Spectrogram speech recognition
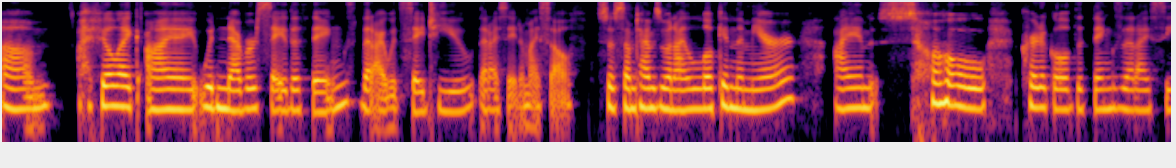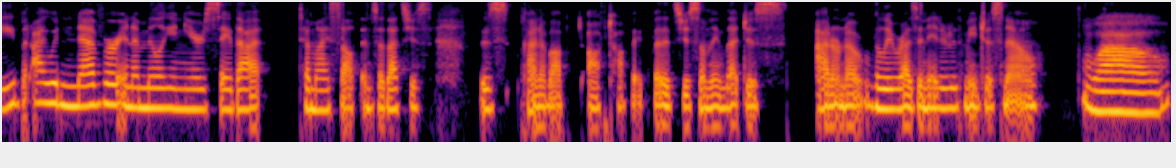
um, I feel like I would never say the things that I would say to you that I say to myself. So sometimes when I look in the mirror, I am so critical of the things that I see, but I would never in a million years say that to myself. And so that's just this kind of off, off topic, but it's just something that just, I don't know, really resonated with me just now. Wow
